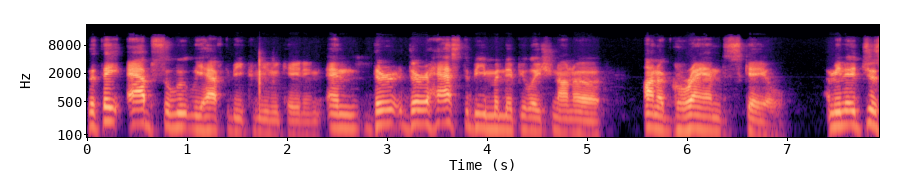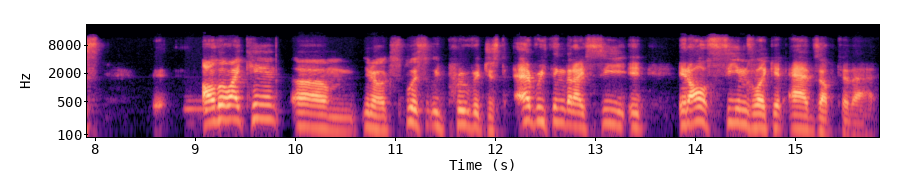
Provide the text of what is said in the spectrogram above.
that they absolutely have to be communicating and there there has to be manipulation on a on a grand scale. I mean, it just although I can't um, you know, explicitly prove it, just everything that I see, it it all seems like it adds up to that.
